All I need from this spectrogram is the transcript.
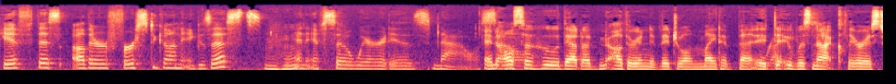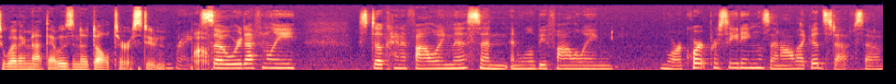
if this other first gun exists, mm-hmm. and if so, where it is now. And So- also who that other individual might have been. It, it was not clear as to whether or not that was an adult or a student. Right. So we're definitely still kind of following this, and, and we'll be following more court proceedings and all that good stuff. So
